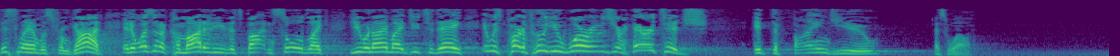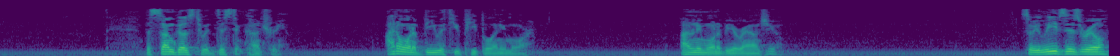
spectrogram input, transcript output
This lamb was from God, and it wasn't a commodity that's bought and sold like you and I might do today. It was part of who you were, it was your heritage. It defined you as well. The son goes to a distant country. I don't want to be with you people anymore. I don't even want to be around you. So he leaves Israel.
